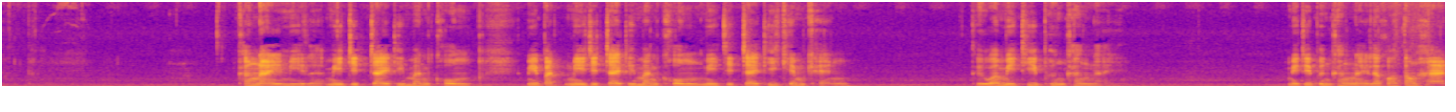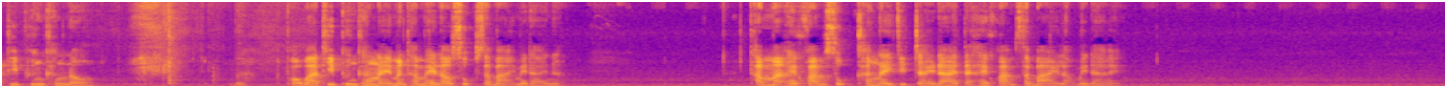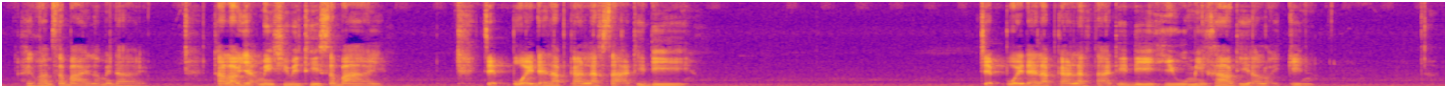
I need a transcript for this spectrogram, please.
ข้างในมีแล้วมีจิตใจที่มั่นคง มีปัจมีจิตใจที่มั่นคง มีจิตใจที่เข้มแข็ง ถือว่ามีที่พึ่งข้างใน มีที่พึ่งข้างในแล้วก็ต้องหาที่พึ่งข้างนอกนะเพราะว่าที่พึ่งข้างในมันทำให้เราสุขสบายไม่ได้นะธรรมะให้ความสุขข้างในจิตใจได้ แต่ให้ความสบายเราไม่ได้ ให้ความสบายเราไม่ได้ ถ้าเราอยากมีชีวิตที่สบาย เจ็บป่วยได้รับการรักษาที่ดี เจ็บป่วยได้รับการรักษาที่ดี หิวมีข้าวที่อร่อยกิน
